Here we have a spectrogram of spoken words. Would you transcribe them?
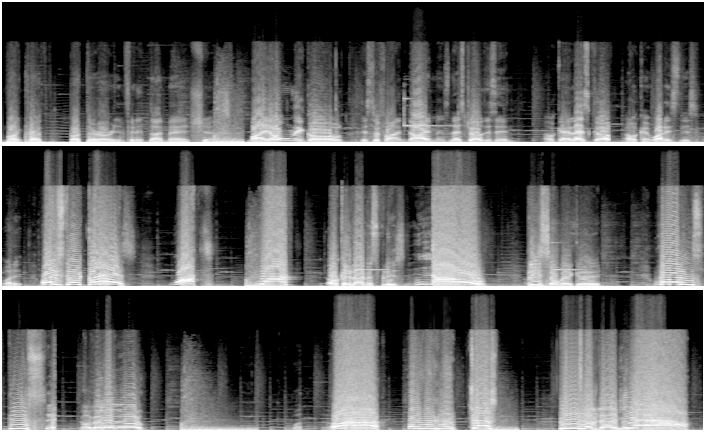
Minecraft, but there are infinite dimensions. My only goal is to find diamonds. Let's throw this in. Okay, let's go. Okay, what is this? What is? What is the glass? What? What? Okay, diamonds, please. No! Please, somewhere good. What is this? Go, go, go, go! What? Ah! Oh my god! Chest! Diamonds! Yeah!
